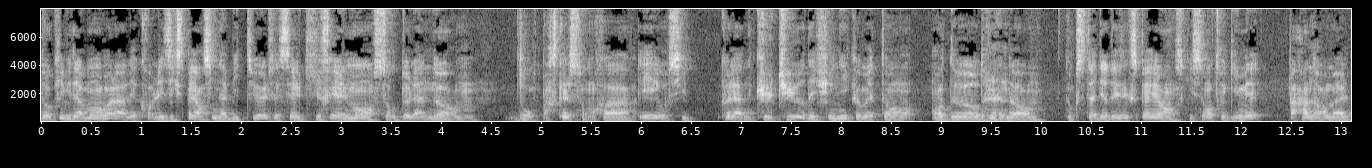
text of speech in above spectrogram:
donc évidemment, voilà, les, expériences inhabituelles, c'est celles qui réellement sortent de la norme, donc parce qu'elles sont rares, et aussi que la culture définit comme étant en dehors de la norme. Donc c'est-à-dire des expériences qui sont entre guillemets paranormales,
